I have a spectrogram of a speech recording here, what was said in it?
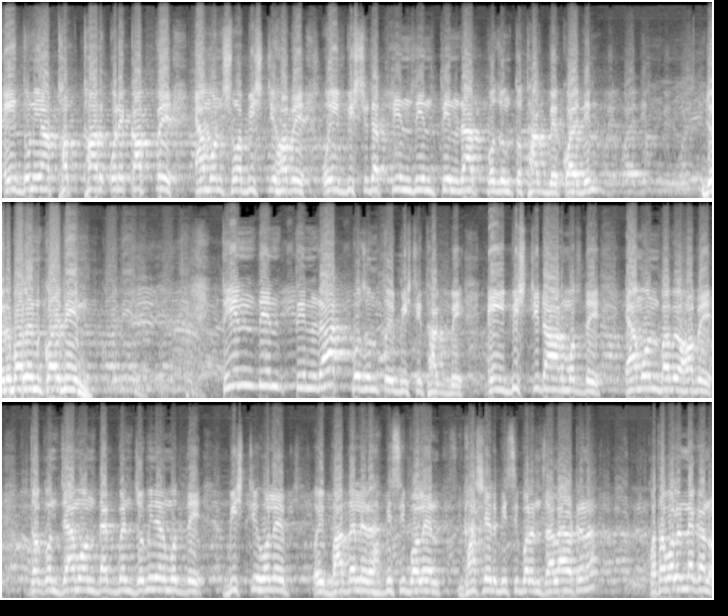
এই দুনিয়া থরথর করে কাঁপবে, এমন সময় বৃষ্টি হবে, ওই বৃষ্টিটা তিন দিন, তিন রাত পর্যন্ত থাকবে। কয়দিন? জোরে বলেন, কয়দিন? তিন দিন, তিন রাত পর্যন্ত এই বৃষ্টি থাকবে। এই বৃষ্টিটার মধ্যে এমন ভাবে হবে, যখন যেমন দেখবেন জমিনের মধ্যে বৃষ্টি হলে ওই বাদলের বিসি বলেন, ঘাসের বিসি বলেন, জ্বালায় ওঠে না? কথা বলেন না কেন?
